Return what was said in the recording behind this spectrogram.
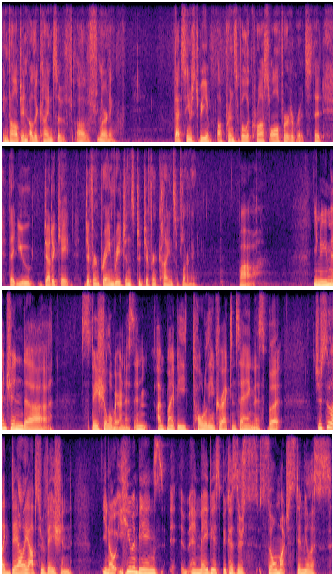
involved in other kinds of, of learning. That seems to be a, a principle across all vertebrates that that you dedicate different brain regions to different kinds of learning. Wow. You know, you mentioned uh, spatial awareness, and I might be totally incorrect in saying this, but just through like daily observation, you know, human beings, and maybe it's because there's so much stimulus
